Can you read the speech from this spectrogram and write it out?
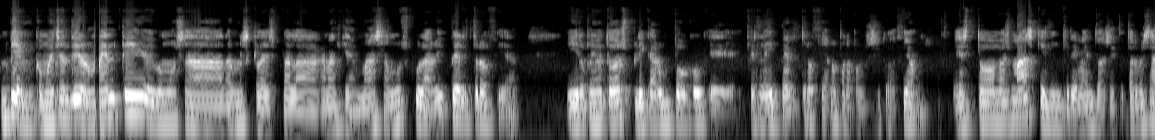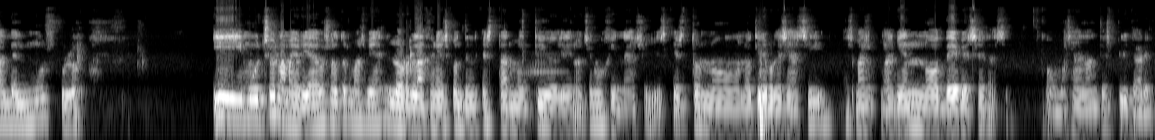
Bien, como he dicho anteriormente, hoy vamos a dar unas claves para la ganancia de masa muscular o hipertrofia. Y lo primero de todo, explicar un poco qué, es la hipertrofia, ¿no? Para poner situación. Esto no es más que el incremento del sector transversal del músculo. Y muchos, la mayoría de vosotros más bien, lo relacionáis con tener que estar metido y noche en un gimnasio. Y es que esto no, no tiene por qué ser así. Es más, más bien no debe ser así. Como más adelante explicaré.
